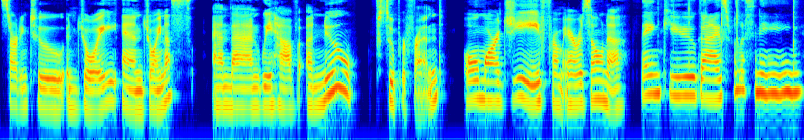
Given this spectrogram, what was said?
starting to enjoy and join us. And then we have a new super friend, Omar G from Arizona. Thank you guys for listening.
